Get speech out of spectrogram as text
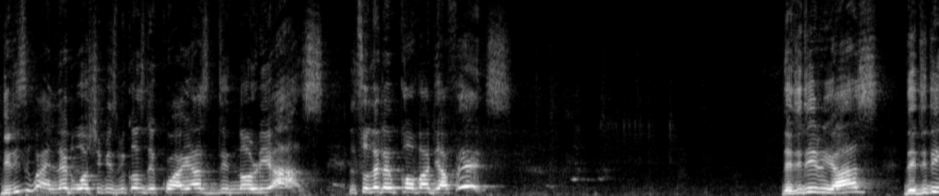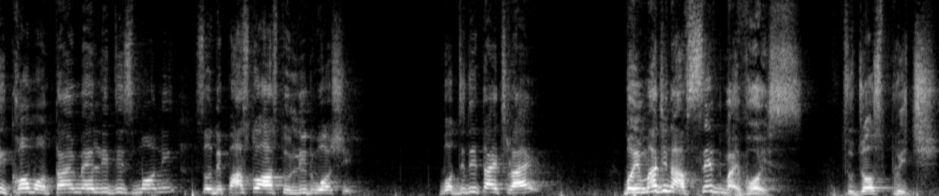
The reason why I led worship is because the choirs did not rehearse. So let them cover their face. They didn't rehearse. They didn't come on time early this morning. So the pastor has to lead worship. But didn't I try? But imagine I've saved my voice to just preach.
